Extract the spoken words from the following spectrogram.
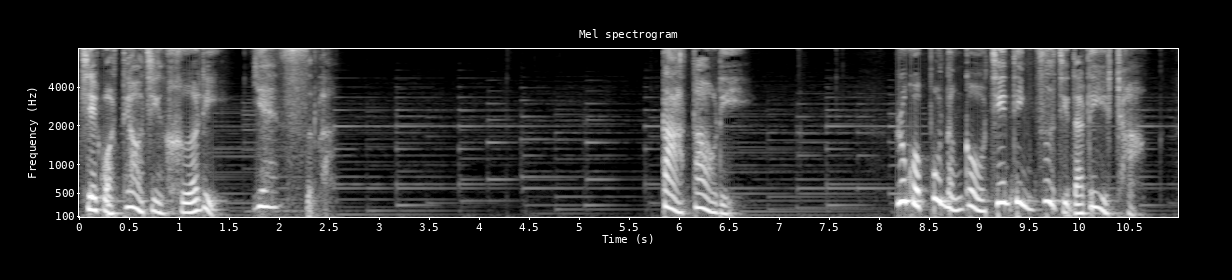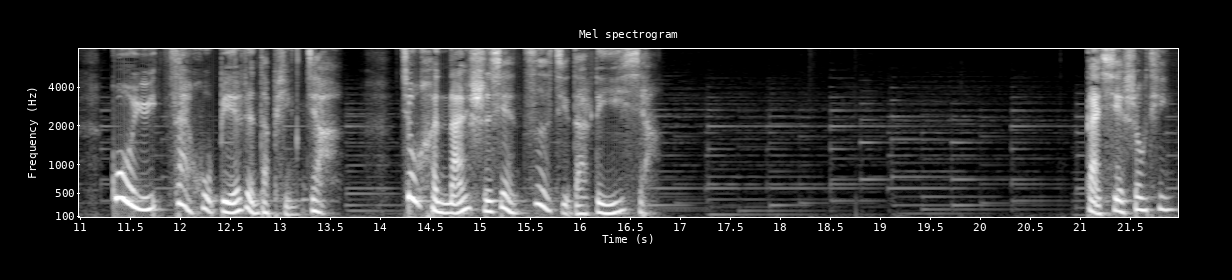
结果掉进河里淹死了。大道理：如果不能够坚定自己的立场，过于在乎别人的评价。就很难实现自己的理想。感谢收听，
